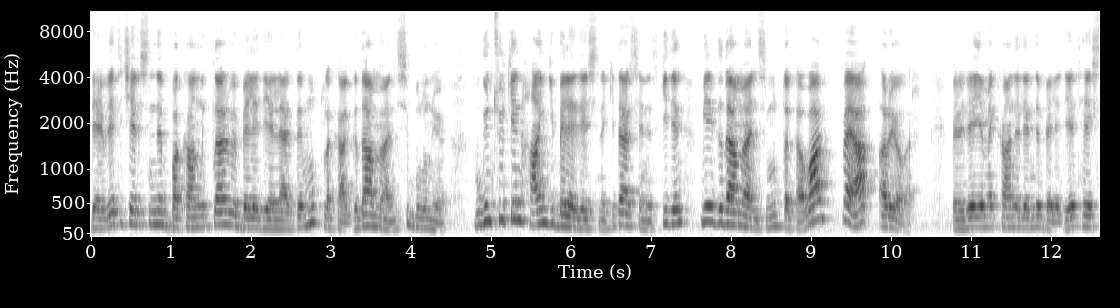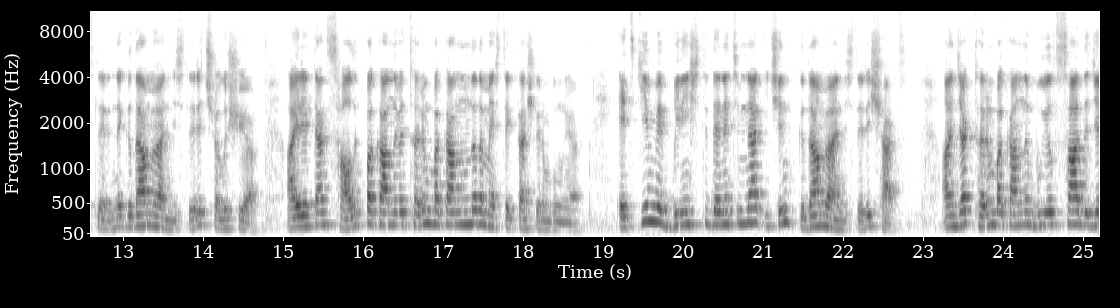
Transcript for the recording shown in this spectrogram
Devlet içerisinde bakanlıklar ve belediyelerde mutlaka gıda mühendisi bulunuyor. Bugün Türkiye'nin hangi belediyesine giderseniz gidin bir gıda mühendisi mutlaka var veya arıyorlar. Belediye yemekhanelerinde, belediye tesislerinde gıda mühendisleri çalışıyor. Ayrıca Sağlık Bakanlığı ve Tarım Bakanlığı'nda da meslektaşlarım bulunuyor. Etkin ve bilinçli denetimler için gıda mühendisleri şart. Ancak Tarım Bakanlığı bu yıl sadece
